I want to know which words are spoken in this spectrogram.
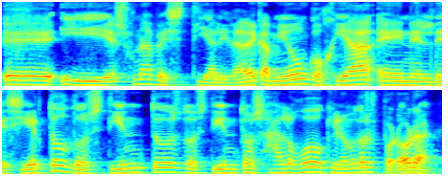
Eh, y es una bestialidad de camión. Cogía en el desierto 200, 200 algo kilómetros por hora.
